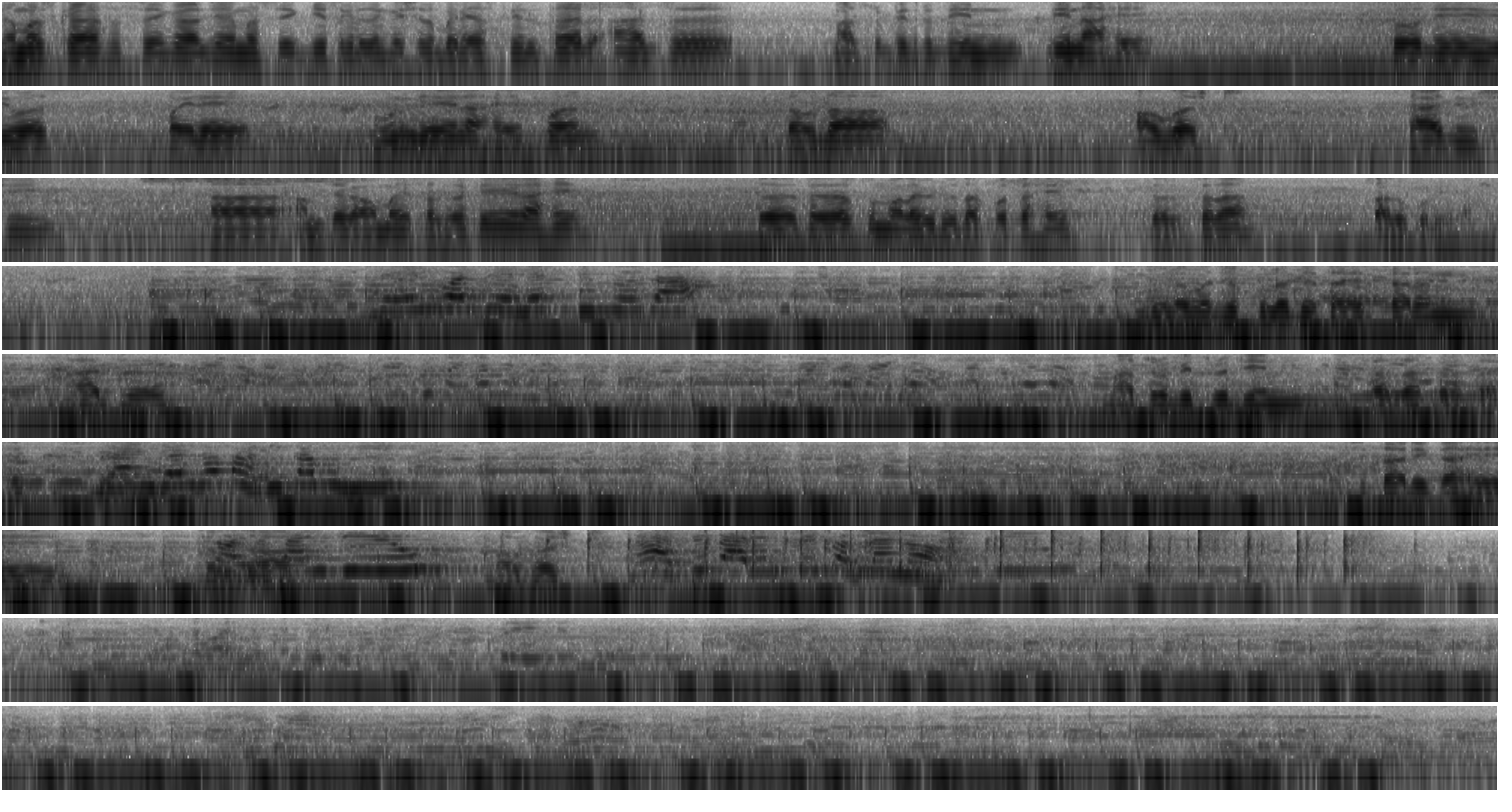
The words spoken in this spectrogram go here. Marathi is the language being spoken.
नमस्कार सत जय मस्ते की सगळेजण कसे बरे असतील तर आज मातृपितृ दिन दिन आहे. तो दि दिवस पहिले होऊन गेलेला आहे पण चौदा ऑगस्ट ह्या दिवशी हा आमच्या गावामध्ये साजरा केलेला आहे. तर त्याचाच तुम्हाला व्हिडिओ दाखवत आहे. तर चला चालू करूया. गुलाबाचे फुलं देत आहेत कारण आज मातृपितृ दिन साजरा करत आहेत. आजची तारीख आहे चौदा ऑगस्ट.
